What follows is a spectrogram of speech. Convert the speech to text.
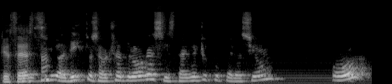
que es esta? adictos a otras drogas y están en recuperación, o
